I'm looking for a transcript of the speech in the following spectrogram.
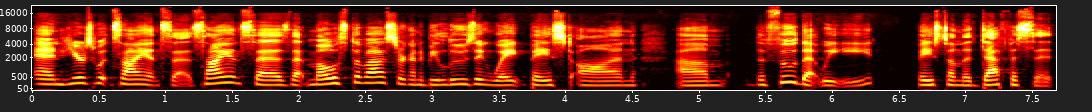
And here's what science says science says that most of us are going to be losing weight based on um, the food that we eat, based on the deficit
